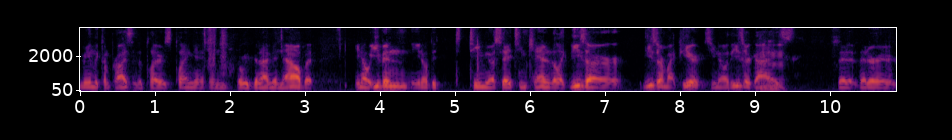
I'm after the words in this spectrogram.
mainly comprised of the players playing it in the league that I'm in now. But you know, even you know the Team USA, Team Canada, like these are these are my peers. You know, these are mm-hmm. guys mm-hmm. that that are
